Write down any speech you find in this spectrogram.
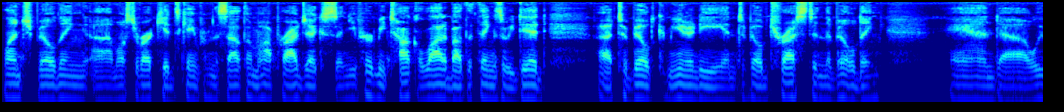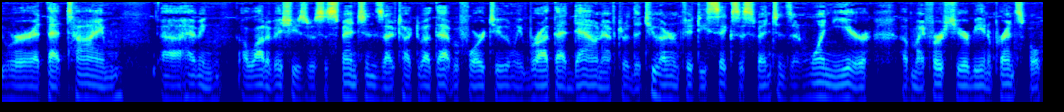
lunch building. Uh, most of our kids came from the South Omaha projects. And you've heard me talk a lot about the things that we did uh, to build community and to build trust in the building. And uh, we were at that time uh, having a lot of issues with suspensions. I've talked about that before too, and we brought that down after the 256 suspensions in one year of my first year being a principal.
